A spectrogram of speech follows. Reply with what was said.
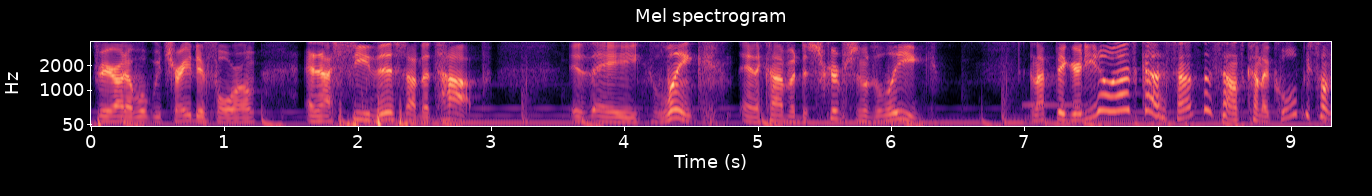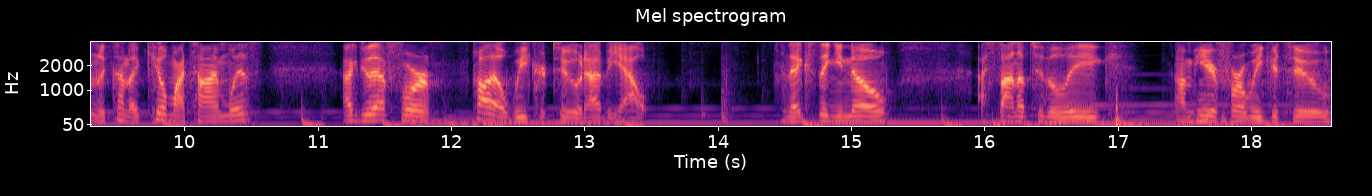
figure out what we traded for him, and I see this on the top is a link and a kind of a description of the league, and I figured, you know, that's kind of sounds that sounds kind of cool. It'd be something to kind of kill my time with. I could do that for probably a week or two, and I'd be out. Next thing you know, I sign up to the league. I'm here for a week or two,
